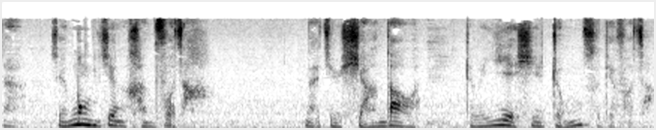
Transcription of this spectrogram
啊，所以梦境很复杂。那就想到啊，这个业习种子的复杂。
